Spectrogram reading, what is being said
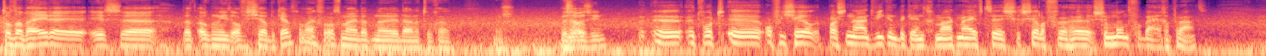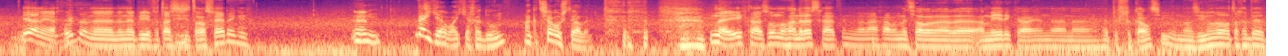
tot op heden is eh, dat ook nog niet officieel bekendgemaakt volgens mij dat Neuer daar naartoe gaat. Dus we zullen zien. Eh, het wordt eh, officieel pas na het weekend bekendgemaakt... maar hij heeft eh, zichzelf zijn mond voorbij gepraat. Ja, nou ja, goed. Dan, dan heb je een fantastische transfer, denk ik. Ehm, weet je al wat je gaat doen? Mag ik het zo stellen? Nee, ik ga zondag aan de wedstrijd en daarna gaan we met z'n allen naar Amerika. En dan heb ik vakantie en dan zien we wel wat er gebeurt.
